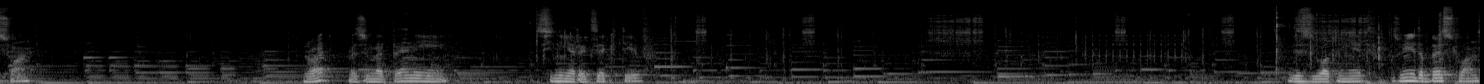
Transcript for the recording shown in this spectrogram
This one. Right? Resume at any senior executive. This is what we need. we need the best one.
